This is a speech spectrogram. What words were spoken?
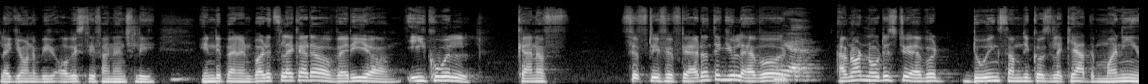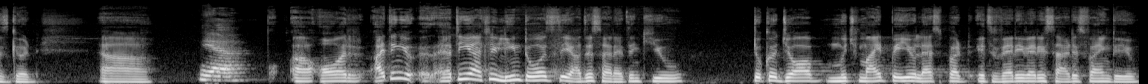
Like you want to be obviously financially independent, but it's like at a very uh, equal kind of 50-50. I don't think you'll ever. Yeah. I've not noticed you ever doing something because like yeah, the money is good. Uh, Yeah. uh, or I think you, I think you actually lean towards the other side. I think you took a job which might pay you less, but it's very very satisfying to you.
